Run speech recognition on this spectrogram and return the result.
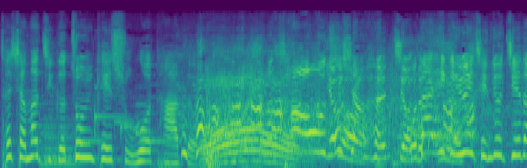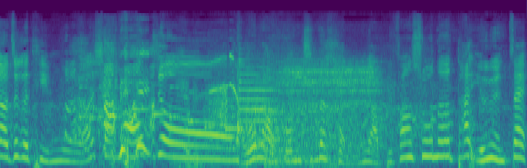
才想到几个终于可以数落他的。超久，有想很久我大概一个月前就接到这个题目了，想好久。我老公真的很妙，比方说呢，他永远在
